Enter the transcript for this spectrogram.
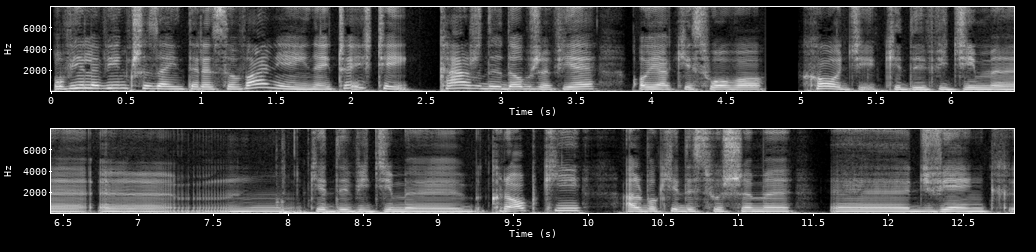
o wiele większe zainteresowanie i najczęściej każdy dobrze wie, o jakie słowo chodzi, kiedy widzimy, kiedy widzimy kropki, albo kiedy słyszymy e, dźwięk e,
